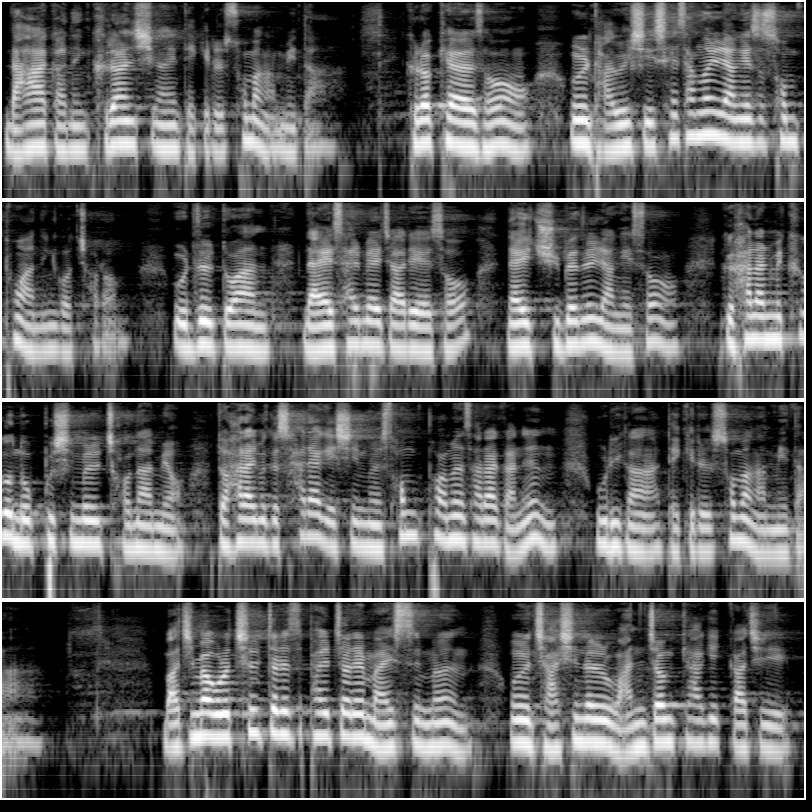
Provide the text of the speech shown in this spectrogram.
나아가는 그러한 시간이 되기를 소망합니다. 그렇게 해서 오늘 다윗이 세상을 향해서 선포하는 것처럼 우리들 또한 나의 삶의 자리에서 나의 주변을 향해서 그 하나님의 크고 높으심을 전하며 또 하나님의 그 살아계심을 선포하며 살아가는 우리가 되기를 소망합니다. 마지막으로 7절에서 8절의 말씀은 오늘 자신을 완전케 하기까지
